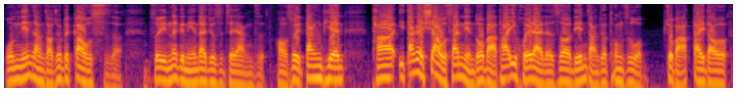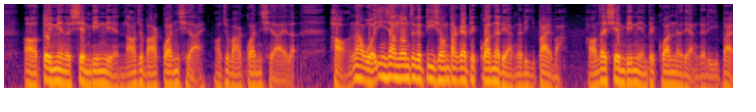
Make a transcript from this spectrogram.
我们连长早就被告死了。所以那个年代就是这样子。好，所以当天他一大概下午三点多吧，他一回来的时候，连长就通知我，就把他带到哦对面的宪兵连，然后就把他关起来，哦就把他关起来了。好，那我印象中这个弟兄大概被关了两个礼拜吧，好像在宪兵连被关了两个礼拜。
